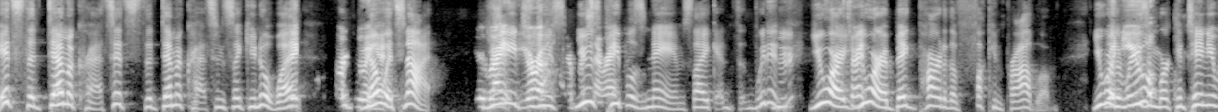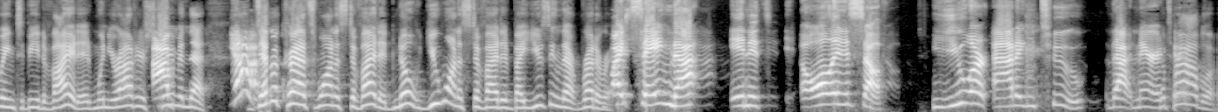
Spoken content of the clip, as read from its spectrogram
it's the Democrats, it's the Democrats. And it's like, you know what? No, it. it's not. You're you right. need You're to use, 100% use right. people's names. Like we didn't, Mhm. you are, right. you are a big part of the fucking problem. You are When the you- reason we're continuing to be divided when you're out here screaming that yeah Democrats want us divided. No, you want us divided by using that rhetoric. by saying that in its all in itself you are adding to that narrative. the problem.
